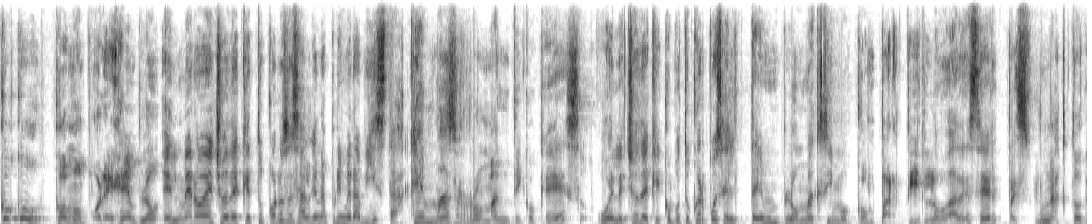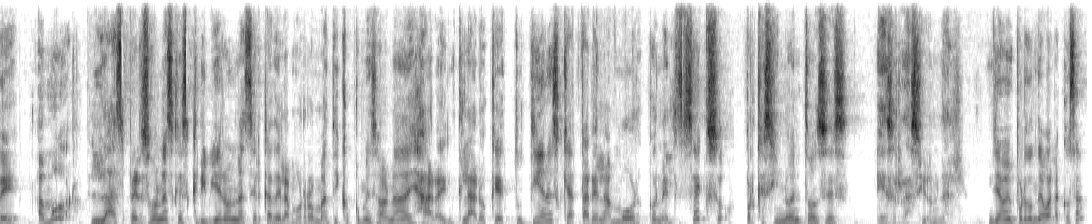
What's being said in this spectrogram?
cucú, como por ejemplo el mero hecho de que tú conoces a alguien a primera vista. Qué más romántico que eso. O el hecho de que como tu cuerpo es el templo máximo, compartirlo ha de ser pues un acto de amor. Las personas que escribieron acerca del amor romántico comenzaron a dejar en claro que tú tienes que atar el amor con el sexo, porque si no, entonces es racional. ¿Ya ven por dónde va la cosa?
